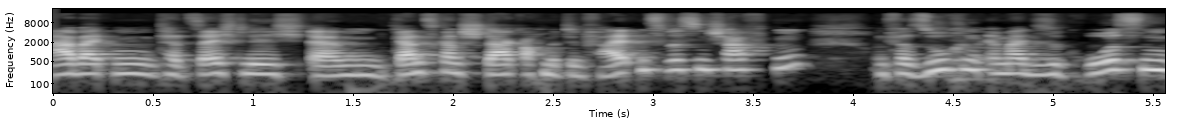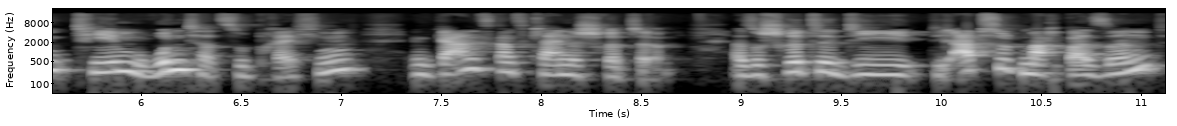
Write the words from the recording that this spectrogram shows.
arbeiten tatsächlich ähm, ganz, ganz stark auch mit den Verhaltenswissenschaften und versuchen immer diese großen Themen runterzubrechen in ganz, ganz kleine Schritte. Also Schritte, die, die absolut machbar sind,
